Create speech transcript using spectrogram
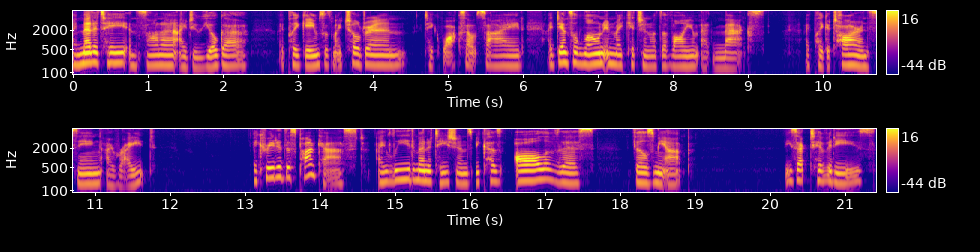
I meditate and sauna, I do yoga, I play games with my children, take walks outside, I dance alone in my kitchen with the volume at max. I play guitar and sing, I write. I created this podcast. I lead meditations because all of this fills me up. These activities,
